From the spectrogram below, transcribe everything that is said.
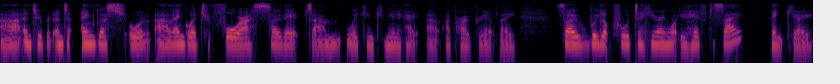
uh, interpret into English or uh, language for us so that um, we can communicate uh, appropriately. So we look forward to hearing what you have to say. Thank you.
